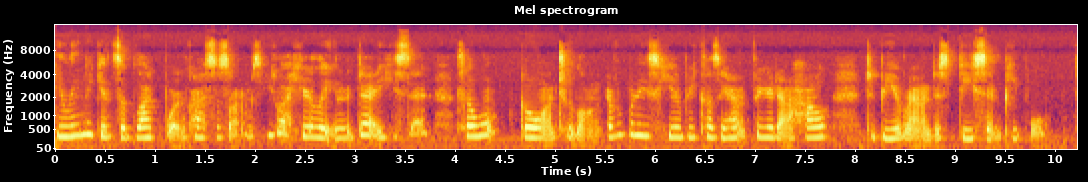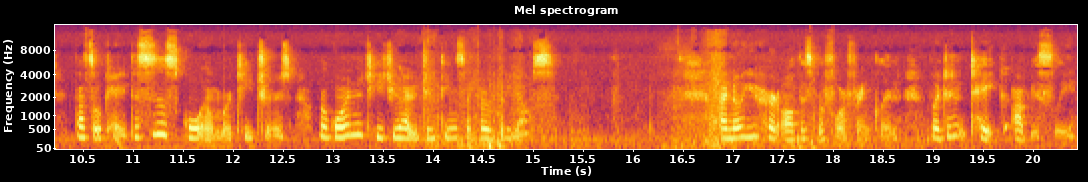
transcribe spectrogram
He leaned against the blackboard and crossed his arms. You got here late in the day, he said, so I won't go on too long. Everybody's here because they haven't figured out how to be around just decent people. That's okay. This is a school and we're teachers. We're going to teach you how to do things like everybody else. I know you heard all this before, Franklin, but it didn't take, obviously.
